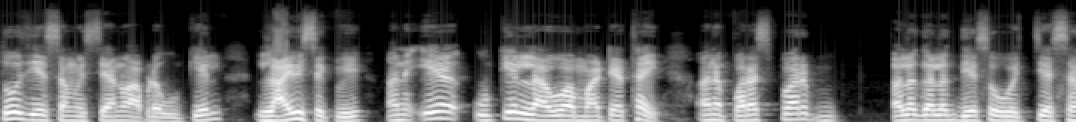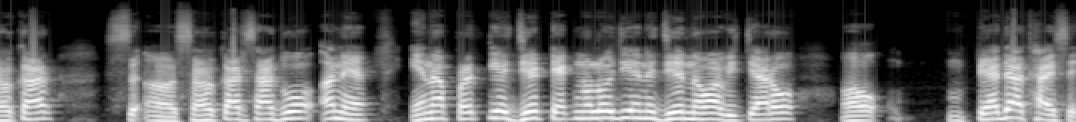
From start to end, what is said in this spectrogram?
તો જ એ સમસ્યાનો આપણે ઉકેલ લાવી શકીએ અને એ ઉકેલ લાવવા માટે થઈ. અને પરસ્પર અલગ અલગ દેશો વચ્ચે સહકાર સહકાર સાધવો અને એના પ્રત્યે જે ટેકનોલોજી અને જે નવા વિચારો પેદા થાય છે,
